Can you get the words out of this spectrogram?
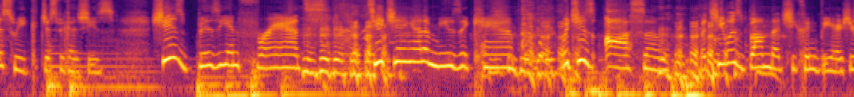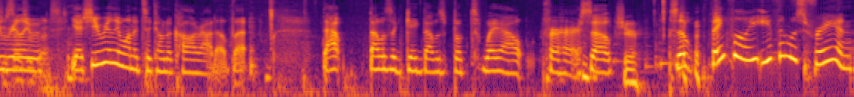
this week just because she's she's busy in France teaching at a music camp, which is awesome. But she was bummed that she couldn't be here. She, She really, her best. yeah, she really wanted to come to Colorado, but that that was a gig that was booked way out for her. So Sure. so thankfully, Ethan was free, and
